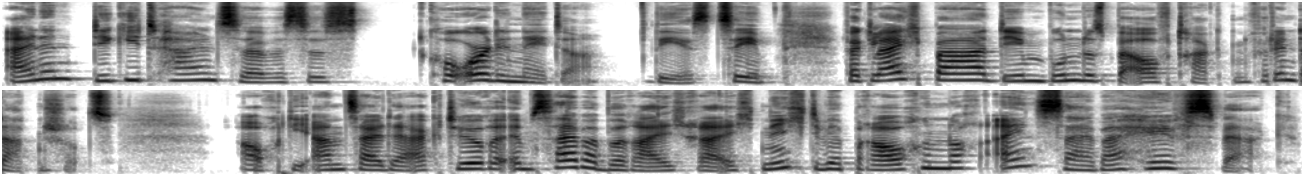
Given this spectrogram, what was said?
einen digitalen Services Coordinator, DSC, vergleichbar dem Bundesbeauftragten für den Datenschutz. Auch die Anzahl der Akteure im Cyberbereich reicht nicht, wir brauchen noch ein Cyberhilfswerk.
